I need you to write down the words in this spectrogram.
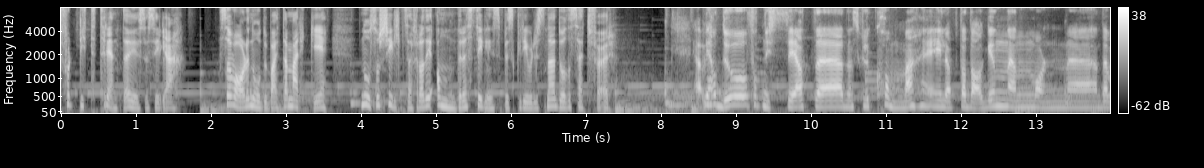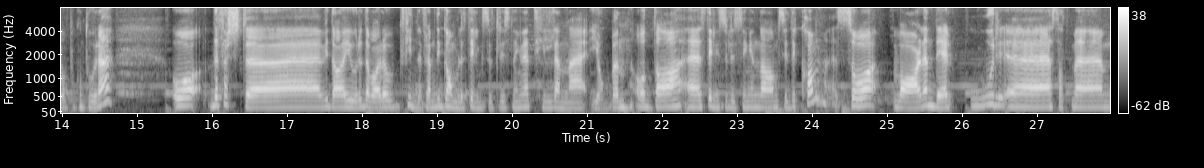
for ditt trente øye, Cecilie, så var det noe du beit deg merke i. Noe som skilte seg fra de andre stillingsbeskrivelsene du hadde sett før. Ja, Vi hadde jo fått nyss i at uh, den skulle komme i løpet av dagen en morgen uh, da jeg var på kontoret. Og det første vi da gjorde, det var å finne frem de gamle stillingsutlysningene til denne jobben. Og da eh, stillingsutlysningen da omsider kom, så var det en del ord eh, satt med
